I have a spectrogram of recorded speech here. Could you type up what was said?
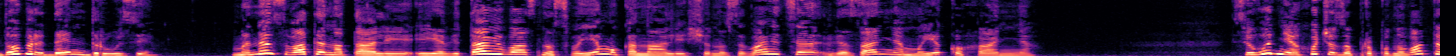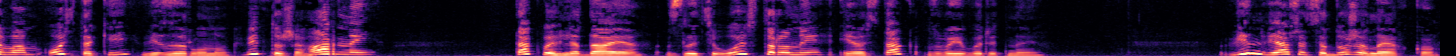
Добрий день, друзі! Мене звати Наталія і я вітаю вас на своєму каналі, що називається В'язання Моє кохання. Сьогодні я хочу запропонувати вам ось такий візерунок. Він дуже гарний. Так виглядає з лицевої сторони і ось так з виворітної. Він в'яжеться дуже легко.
